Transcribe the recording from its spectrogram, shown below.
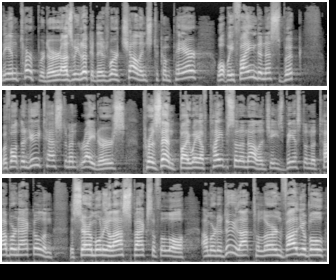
the interpreter, as we look at this, we're challenged to compare what we find in this book with what the New Testament writers present by way of types and analogies based on the tabernacle and the ceremonial aspects of the law. And we're to do that to learn valuable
